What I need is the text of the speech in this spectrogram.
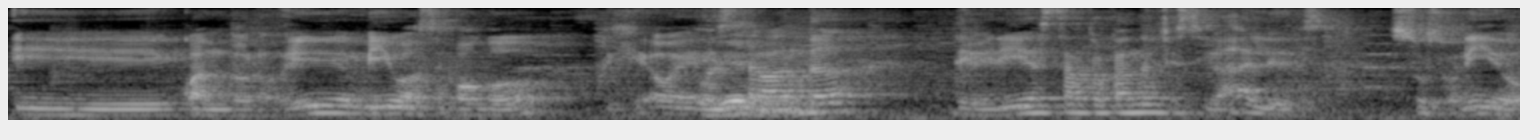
y cuando los vi en vivo hace poco, dije, oye, esta banda debería estar tocando en festivales. Su sonido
